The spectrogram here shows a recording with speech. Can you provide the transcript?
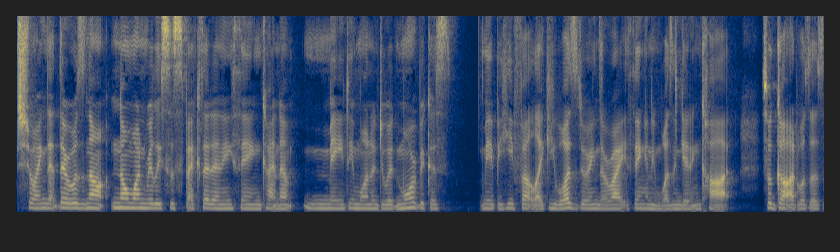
showing that there was no, no one really suspected anything kind of made him want to do it more because maybe he felt like he was doing the right thing and he wasn't getting caught. So God was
